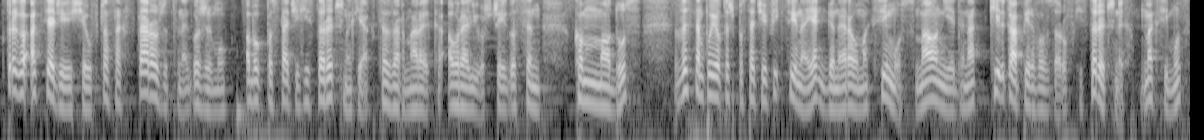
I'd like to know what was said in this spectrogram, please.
którego akcja dzieje się w czasach starożytnego Rzymu. Obok postaci historycznych jak Cezar Marek Aureliusz czy jego syn Commodus, występują też postacie fikcyjne jak generał Maximus. Ma on jednak kilka pierwowzorów historycznych. Maximus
